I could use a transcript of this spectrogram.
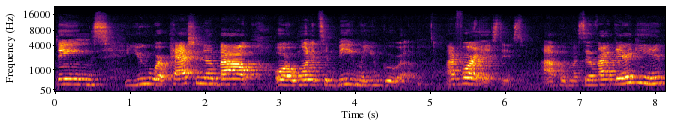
things you were passionate about or wanted to be when you grew up. Like for instance, I put myself out there again.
